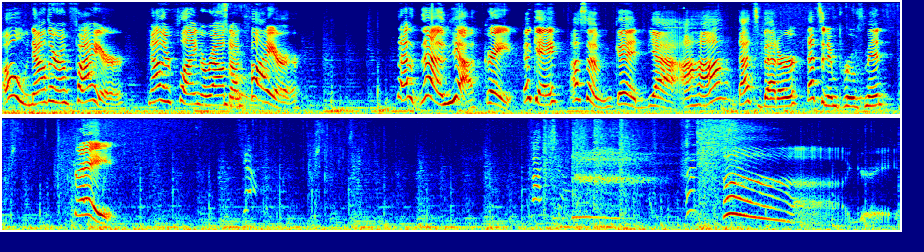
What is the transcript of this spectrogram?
Oh, now they're on fire. Now they're flying around on fire. That, that, yeah, great. Okay, awesome, good. Yeah, uh-huh. That's better. That's an improvement. Great. Ah, great.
